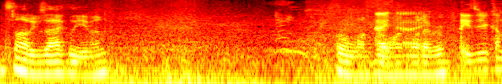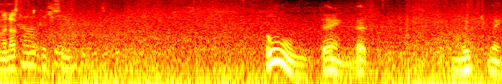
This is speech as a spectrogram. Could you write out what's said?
it's not exactly even. Or one for I- one, I- whatever. Laser coming up. Ooh, dang, that nuked me.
